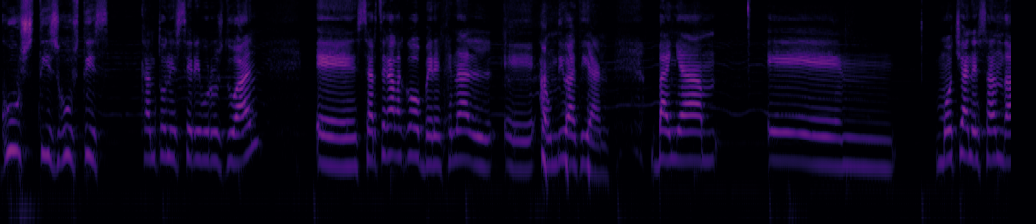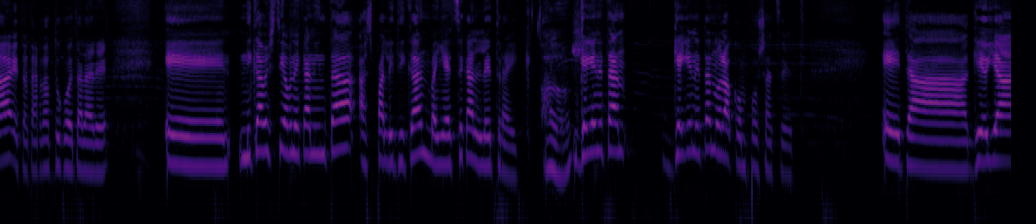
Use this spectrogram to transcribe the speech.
guztiz, guztiz kantoni zeri buruz duan, e, zartzegalako berenjenal e, haundi batian. Baina, en, motxean esan da, eta tardatuko eta ere, e, nik abestia honekan ninta aspalitikan, baina etzekan letraik. Ados. Gehienetan, gehienetan nola komposatzet. Eta geho ja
